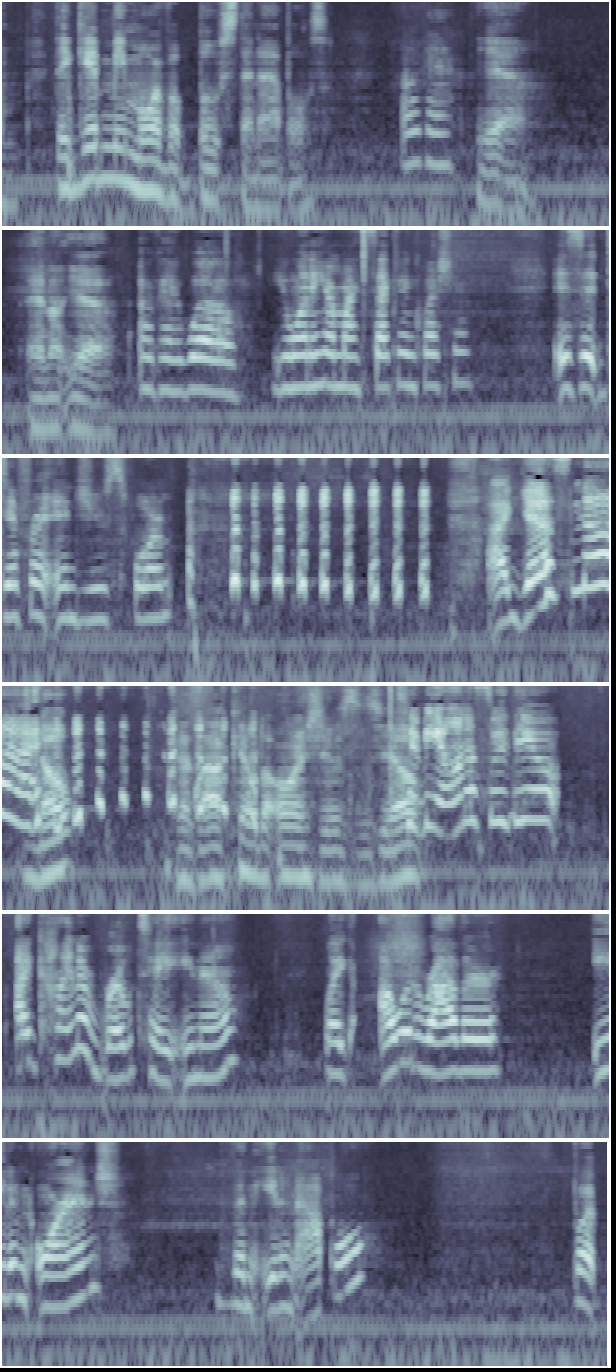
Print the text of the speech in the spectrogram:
Um, they give me more of a boost than apples. Okay. Yeah, and uh, yeah, Okay. Well, you want to hear my second question? Is it different in juice form? I guess not. nope. Because I'll kill the orange juices, yo. To be honest with you, I kind of rotate, you know? Like, I would rather eat an orange than eat an apple. But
